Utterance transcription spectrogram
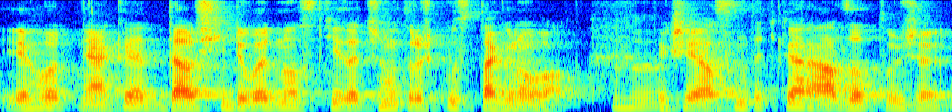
jeho nějaké další dovednosti začnou trošku stagnovat. Mm-hmm. Takže já jsem teďka rád za to, že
